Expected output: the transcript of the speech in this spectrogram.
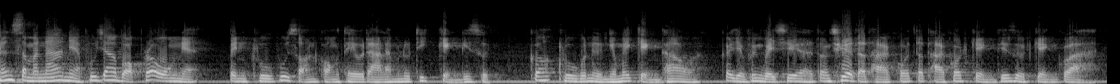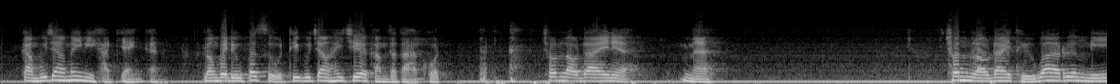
นั้นสมณะเนี่ยผู้เจ้าบอกพระองค์เนี่ยเป็นครูผู้สอนของเทวดาและมนุษย์ที่เก่งที่สุด ก็ครูคนอื่นยังไม่เก่งเท่า ก็อย่าเพิ่งไปเชื่อ ต้องเชื่อตถาคตตถาคตเก่งที่สุดเก่งกว่าคำพุทธเจ้าไม่มีขัดแย้งกัน ลองไปดูพระสูตรที่พระเจ้าให้เชื่อคำตถาคต ชนเราใดเนี่ยนะ ชนเราใดถือว่าเรื่องนี้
